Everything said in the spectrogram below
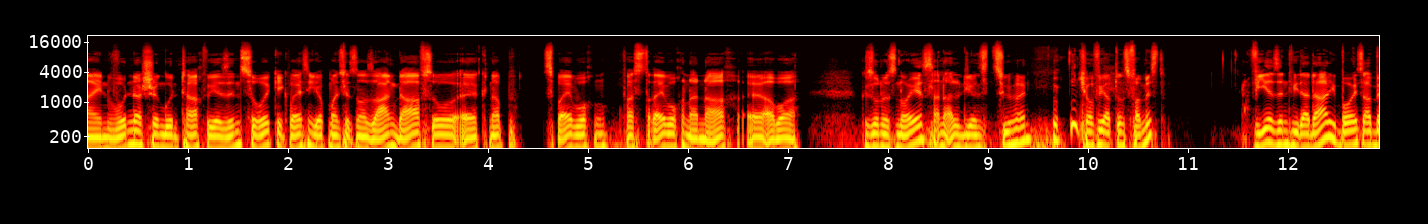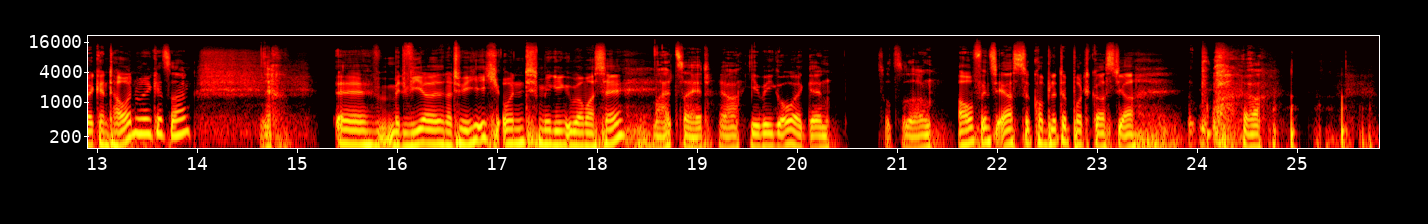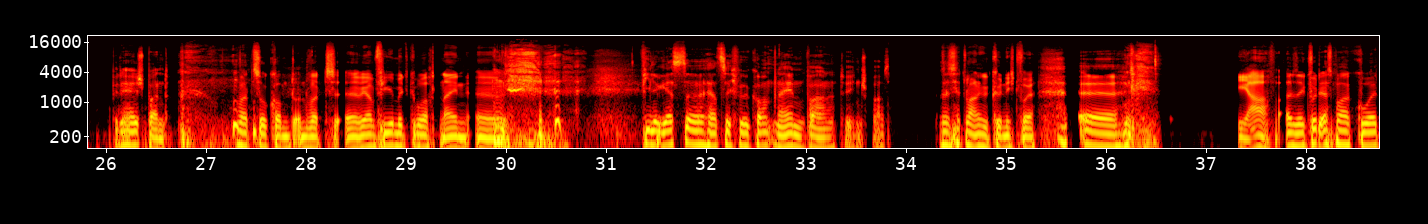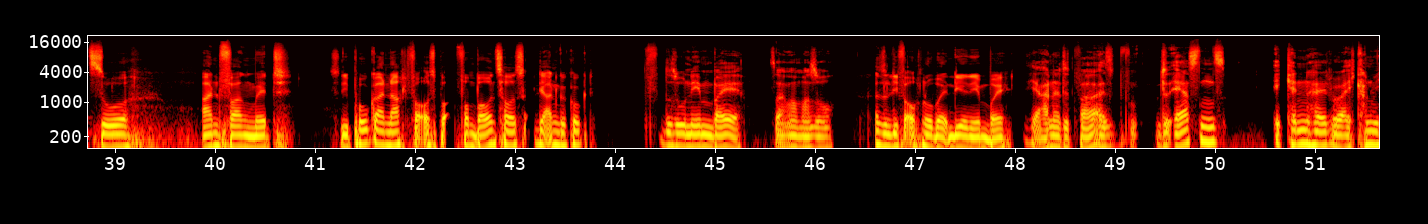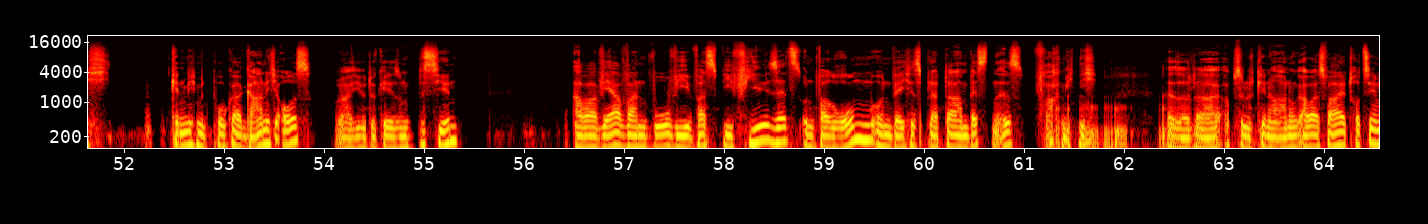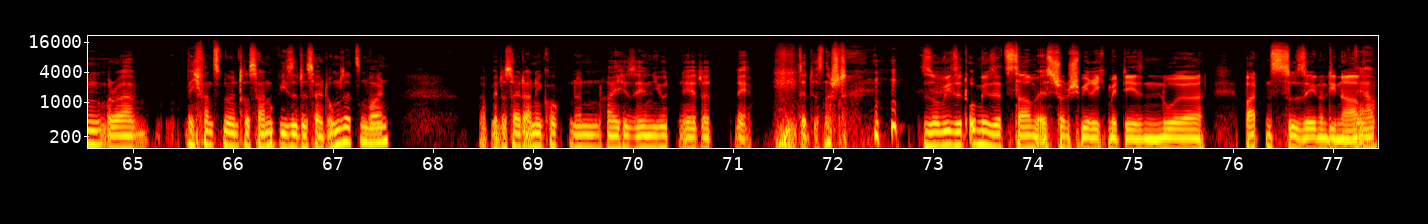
Einen wunderschönen guten Tag. Wir sind zurück. Ich weiß nicht, ob man es jetzt noch sagen darf, so äh, knapp zwei Wochen, fast drei Wochen danach. Äh, aber gesundes Neues an alle, die uns zuhören. Ich hoffe, ihr habt uns vermisst. Wir sind wieder da. Die Boys are back in town, würde ich jetzt sagen. Ja. Äh, mit wir natürlich ich und mir gegenüber Marcel. Mahlzeit, ja, here we go again, sozusagen. Auf ins erste komplette Podcast-Jahr, Ja, bin ja gespannt. Was so kommt und was. Äh, wir haben viel mitgebracht. Nein, äh, Viele Gäste, herzlich willkommen. Nein, war natürlich ein Spaß. das hätten wir angekündigt vorher. Äh, ja, also ich würde erstmal kurz so anfangen mit so die Pokernacht vom Bounce-Haus dir angeguckt. So nebenbei, sagen wir mal so. Also lief auch nur bei dir nebenbei. Ja, ne, das war, also erstens, ich kenne halt, oder ich kann mich, kenne mich mit Poker gar nicht aus. Oder gut, okay, so ein bisschen. Aber wer, wann, wo, wie, was, wie viel setzt und warum und welches Blatt da am besten ist, frag mich nicht. Also da absolut keine Ahnung. Aber es war halt trotzdem, oder ich fand es nur interessant, wie sie das halt umsetzen wollen. Hab mir das halt angeguckt und dann habe ich gesehen, gut, nee, das, nee, das ist nicht. So wie sie es umgesetzt haben, ist schon schwierig mit diesen nur Buttons zu sehen und die Namen. Ja,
